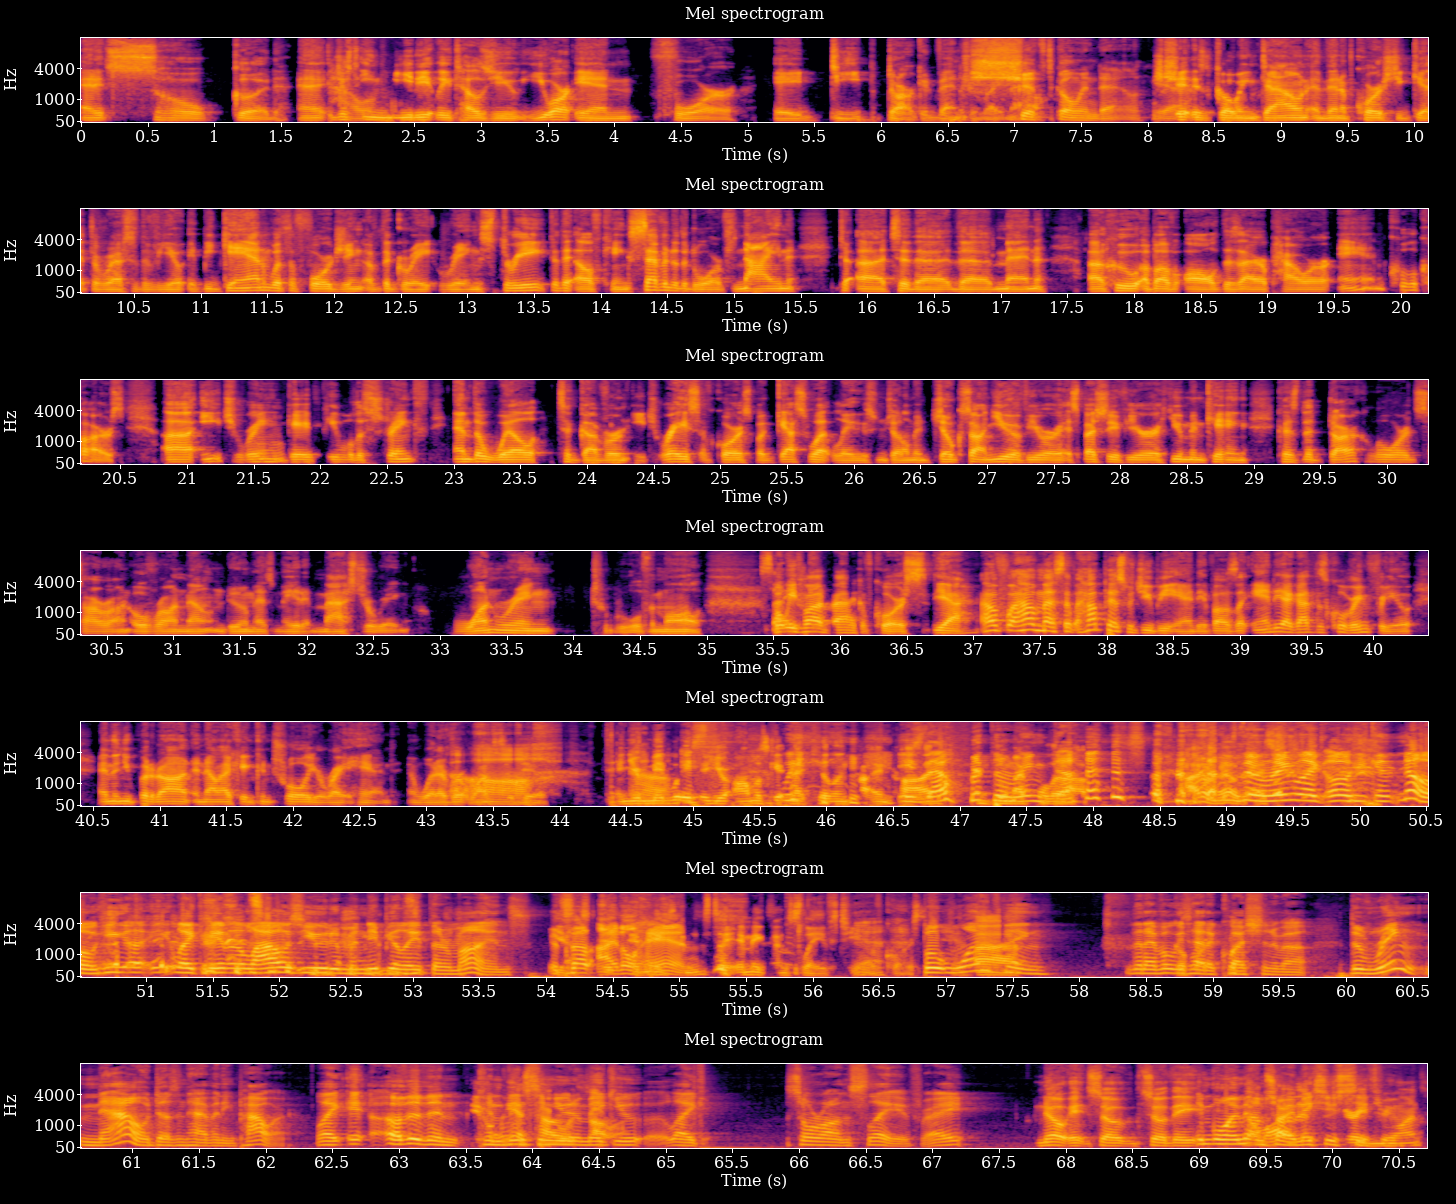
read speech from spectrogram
and it's so good. And it just Powerful. immediately tells you you are in for a deep, dark adventure right now. Shit's going down. Yeah. Shit is going down, and then of course you get the rest of the VO. It began with the forging of the great rings: three to the elf king, seven to the dwarves, nine to uh, to the the men uh, who, above all, desire power and cool cars. Uh, each ring gave people the strength and the will to govern each race, of course. But guess what, ladies and gentlemen? Jokes on you if you're, especially if you're a human king, because the Dark Lord Sauron over on Mountain Doom has made a master ring, one ring to rule them all. But we fought back, of course. Yeah. How, how messed up, how pissed would you be, Andy, if I was like, Andy, I got this cool ring for you, and then you put it on, and now I can control your right hand and whatever it wants to do. And you're midway Is- through, you're almost getting that kill and, and Is that what the boom, I ring pull it off. does? I don't know, Is the guys. ring like oh he can no he uh, he- like it allows you to manipulate their minds. It's Yes, not it- idle it makes them hands. It makes them slaves to you, Yeah. of course. But one Uh, thing that I've always had a question about the ring now doesn't have any power. Like it, other than It convincing you to make Sauron. you like Sauron's slave, right? No, it so so they. It- well, I'm- a I'm sorry, it makes you is very see-through. nuanced.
